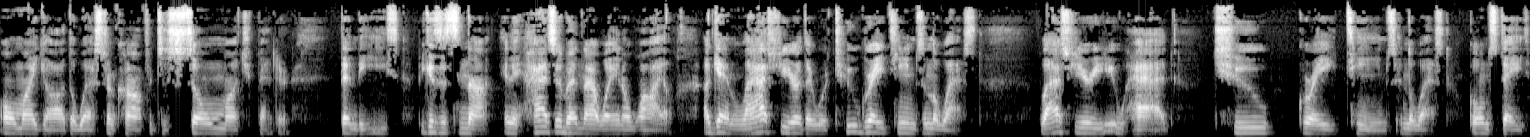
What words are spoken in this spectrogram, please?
oh my God, the Western Conference is so much better than the East because it's not, and it hasn't been that way in a while. Again, last year there were two great teams in the West. Last year you had two great teams in the West Golden State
